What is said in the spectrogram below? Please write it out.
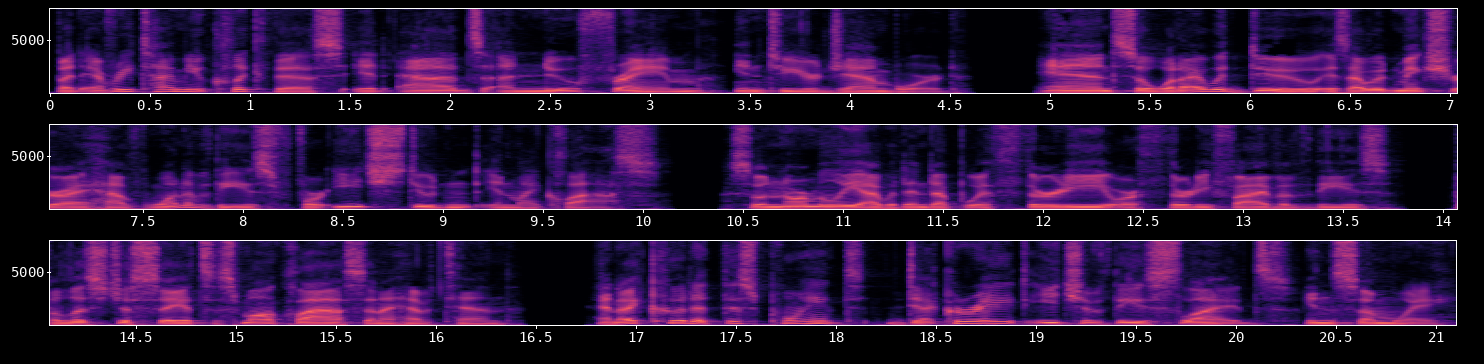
but every time you click this, it adds a new frame into your Jamboard. And so what I would do is I would make sure I have one of these for each student in my class. So normally I would end up with 30 or 35 of these, but let's just say it's a small class and I have 10. And I could at this point decorate each of these slides in some way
